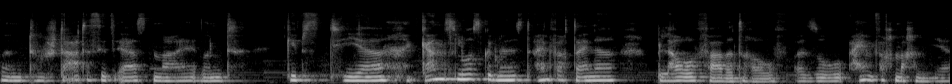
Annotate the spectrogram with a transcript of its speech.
Und du startest jetzt erstmal und gibst hier ganz losgelöst einfach deine blaue Farbe drauf. Also einfach machen hier.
